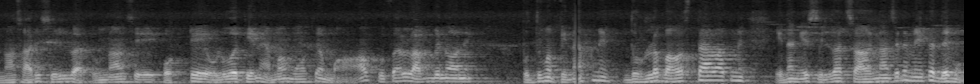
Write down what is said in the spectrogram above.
උන්වහන්සේ සිල්වත්. උන්වහන්සේ කොට්ටේ ඔළුව තියෙන හැම මොහොතේම මා කුසල් ලම්බෙනවනේ. පුදුම පිනක්නේ. දුර්ලභ අවස්ථාවක්නේ. එහෙනම් ඒ සිල්වත් ස්වාමීන් වහන්සේට මේක දෙමු.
